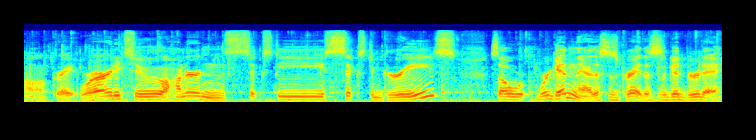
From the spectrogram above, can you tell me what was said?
Oh, great. We're already to 166 degrees. So we're getting there. This is great. This is a good brew day.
